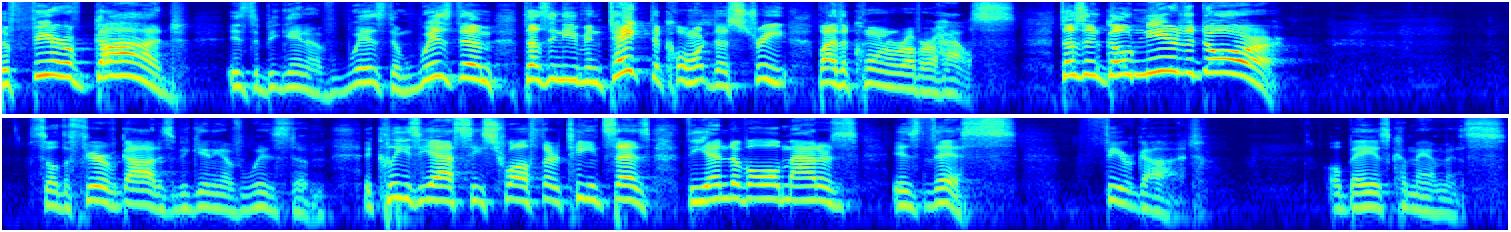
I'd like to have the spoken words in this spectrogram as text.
The fear of God is the beginning of wisdom. Wisdom doesn't even take the, cor- the street by the corner of her house doesn't go near the door. So the fear of God is the beginning of wisdom. Ecclesiastes 12 13 says, The end of all matters is this fear God, obey his commandments.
